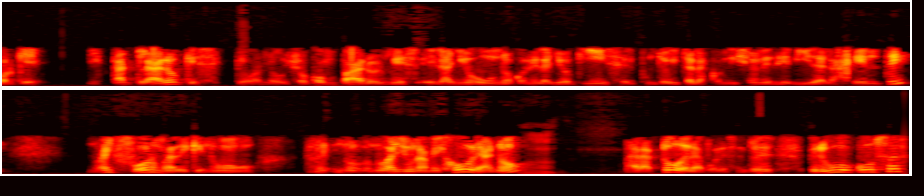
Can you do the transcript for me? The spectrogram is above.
porque está claro que, cuando yo comparo el mes, el año 1 con el año 15, desde el punto de vista de las condiciones de vida de la gente, no hay forma de que no, no, no haya una mejora, ¿no? Para toda la población. Entonces, pero hubo cosas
